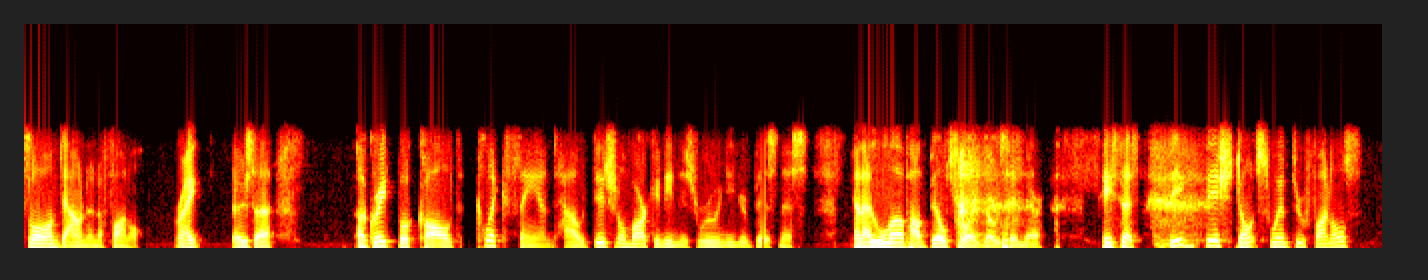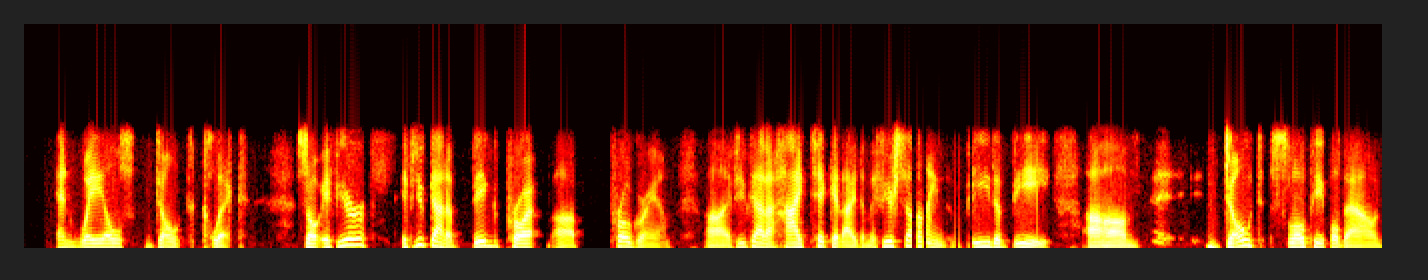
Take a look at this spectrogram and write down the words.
slow them down in a funnel, right? There's a a great book called Clicksand: How Digital Marketing is Ruining Your Business, and I love how Bill Troy goes in there. He says, "Big fish don't swim through funnels, and whales don't click." So if you're if you've got a big pro, uh, program, uh, if you've got a high ticket item, if you're selling B two B, um, don't slow people down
